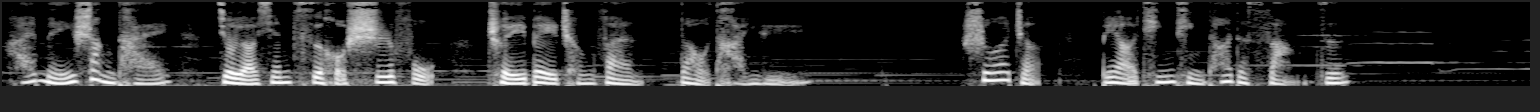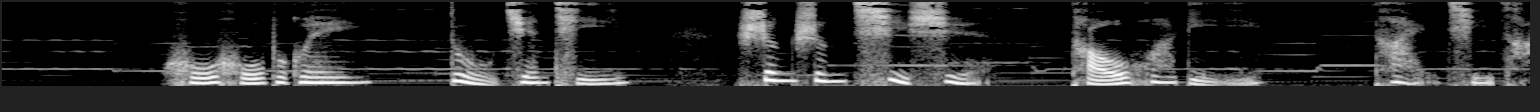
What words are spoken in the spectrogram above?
还没上台就要先伺候师傅，捶背盛饭倒痰盂。说着，便要听听他的嗓子，胡胡不归，杜鹃啼，声声泣血，桃花底，太凄惨。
